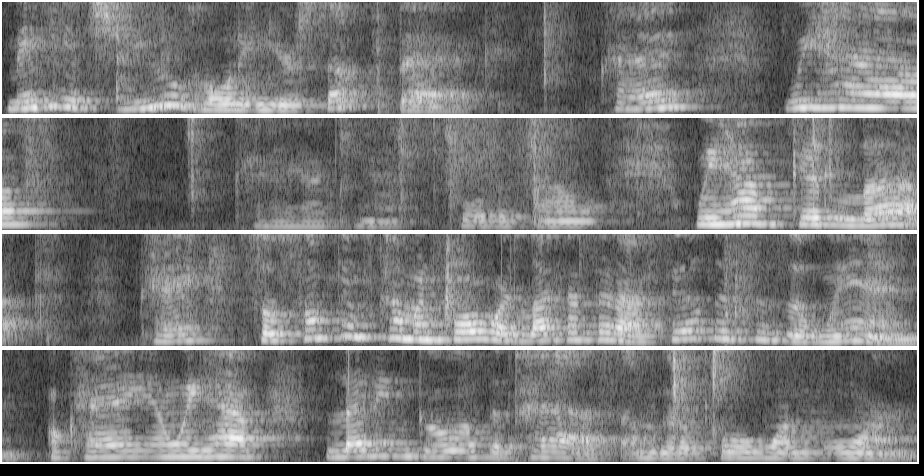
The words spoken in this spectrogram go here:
maybe it's you holding yourself back. Okay, we have, okay, I can't pull this out. We have good luck. Okay, so something's coming forward. Like I said, I feel this is a win. Okay, and we have letting go of the past. I'm going to pull one more.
